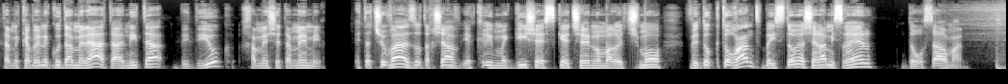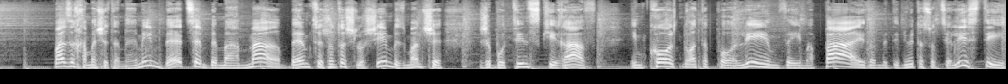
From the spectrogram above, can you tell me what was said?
אתה מקבל נקודה מלאה, אתה ענית בדיוק חמשת הממים. את התשובה הזאת עכשיו יקריא מגיש ההסכת שאין לומר את שמו, ודוקטורנט בהיסטוריה של עם ישראל, דור סרמן. מה זה חמשת המ"מים? בעצם במאמר באמצע שנות ה-30, בזמן שז'בוטינסקי רב עם כל תנועת הפועלים ועם מפא"י והמדיניות הסוציאליסטית,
